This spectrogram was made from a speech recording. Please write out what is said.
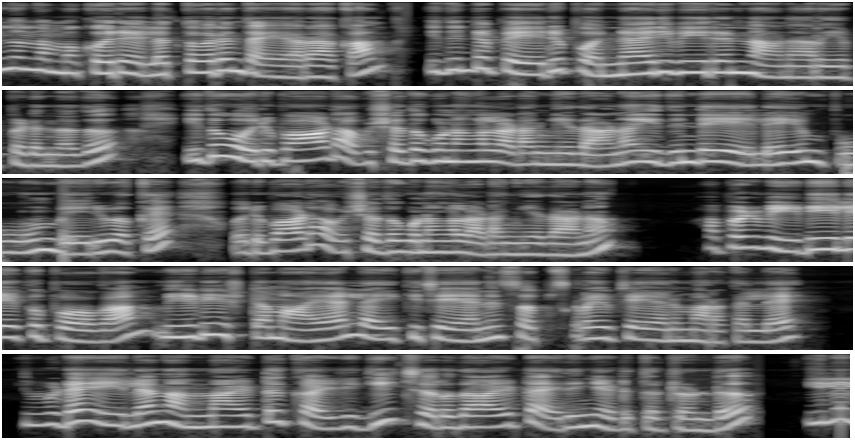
ഇന്ന് നമുക്കൊരു ഇലത്തോരൻ തയ്യാറാക്കാം. ഇതിന്റെ പേര് പൊന്നാരി വീരൻ എന്നാണ് അറിയപ്പെടുന്നത്. ഇത് ഒരുപാട് ഔഷധ ഗുണങ്ങൾ അടങ്ങിയതാണ്. ഇതിന്റെ ഇലയും പൂവും വേരും ഒക്കെ ഒരുപാട് ഔഷധ ഗുണങ്ങൾ അടങ്ങിയതാണ്. അപ്പോൾ വീഡിയോയിലേക്ക് പോകാം. വീഡിയോ ഇഷ്ടമായാൽ ലൈക്ക് ചെയ്യാനും സബ്സ്ക്രൈബ് ചെയ്യാനും മറക്കല്ലേ? ഇവിടെ ഇല നന്നായിട്ട് കഴുകി ചെറുതായിട്ട് അരിഞ്ഞെടുത്തിട്ടുണ്ട്. ഇല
